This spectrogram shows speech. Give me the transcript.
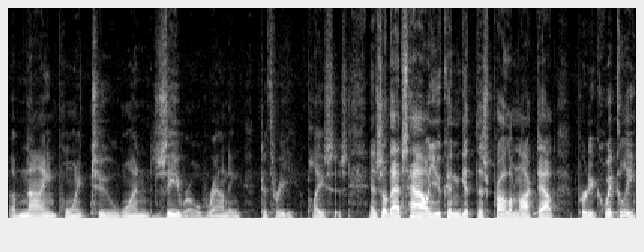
of 9.210, rounding to three places. And so that's how you can get this problem knocked out pretty quickly.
